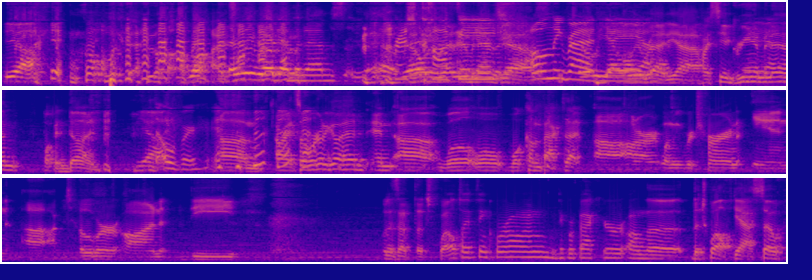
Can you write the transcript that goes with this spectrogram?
Yeah. Red, only red M and M's. Fresh Only coffee. M&Ms, yeah. Only red. Oh, yeah, yeah, yeah, Only yeah. red, yeah. If I see a green Yeah, yeah. M&M, fucking done. Yeah. Over. um, all right, so we're gonna go ahead and uh, we'll we'll we'll come back to that uh, on our when we return in uh, October on the what is that the twelfth? I think we're on. I think we're back here on the the twelfth. Yeah. So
